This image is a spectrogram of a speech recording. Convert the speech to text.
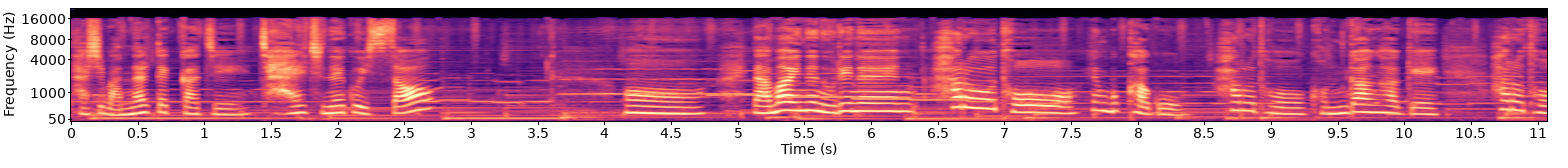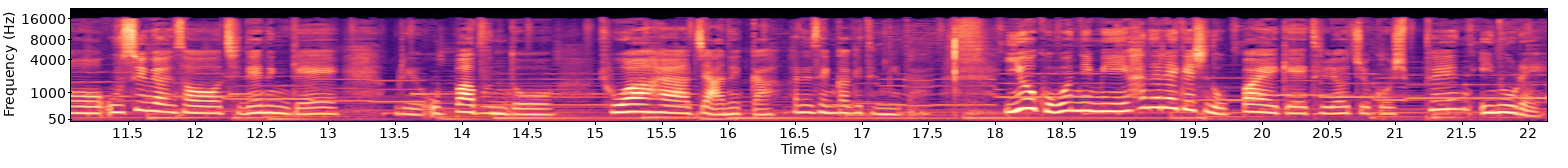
다시 만날 때까지 잘 지내고 있어. 어, 남아있는 우리는 하루 더 행복하고 하루 더 건강하게 하루 더 웃으면서 지내는 게 우리 오빠분도 좋아하지 않을까 하는 생각이 듭니다. 2505님이 하늘에 계신 오빠에게 들려주고 싶은 이 노래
